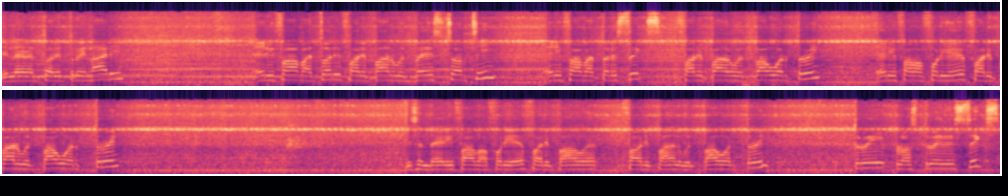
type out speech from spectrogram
113390. 85 by 30, 40 panel with base 13. 85 by 36, 40 panel with power 3. 85 by 48, 40 panel with power 3. This is the 85 by 48, 40 power, 40 panel with power 3. 3 plus 3 is 6,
